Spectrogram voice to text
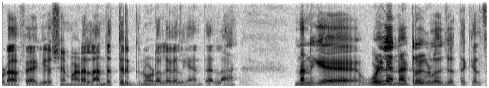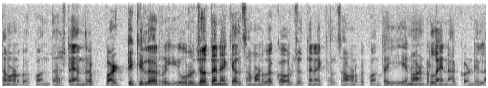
ಉಡಾಫೆ ಆಗಿ ಯೋಚನೆ ಮಾಡಲ್ಲ ಅಂದರೆ ತಿರುಗಿ ನೋಡೋ ಲೆವೆಲ್ಗೆ ಅಂತ ಅಲ್ಲ. ನನಗೆ ಒಳ್ಳೆ ನಟರುಗಳ ಜೊತೆ ಕೆಲಸ ಮಾಡಬೇಕು ಅಂತ ಅಷ್ಟೇ. ಅಂದರೆ ಪರ್ಟಿಕ್ಯುಲರ್ ಇವ್ರ ಜೊತೆನೇ ಕೆಲಸ ಮಾಡಬೇಕು, ಅವ್ರ ಜೊತೆನೇ ಕೆಲಸ ಮಾಡಬೇಕು ಅಂತ ಏನು ಅಂಡರ್ಲೈನ್ ಹಾಕ್ಕೊಂಡಿಲ್ಲ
